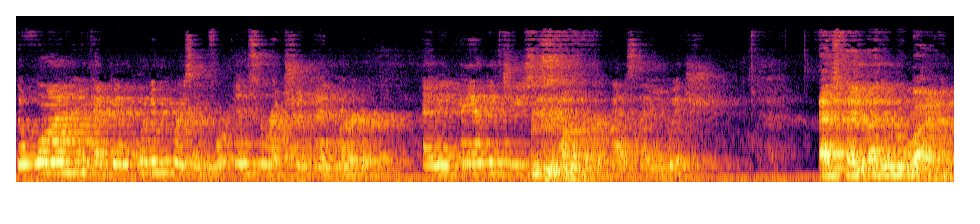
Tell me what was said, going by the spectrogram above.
the one who had been put in prison for insurrection and murder, and he handed Jesus over as they wished. As they led him away,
